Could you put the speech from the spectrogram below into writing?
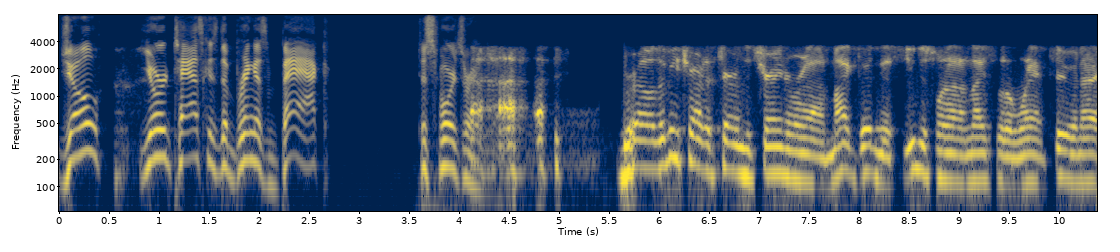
Joe, your task is to bring us back to sports radio. Bro, let me try to turn the train around. My goodness, you just went on a nice little rant too, and I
